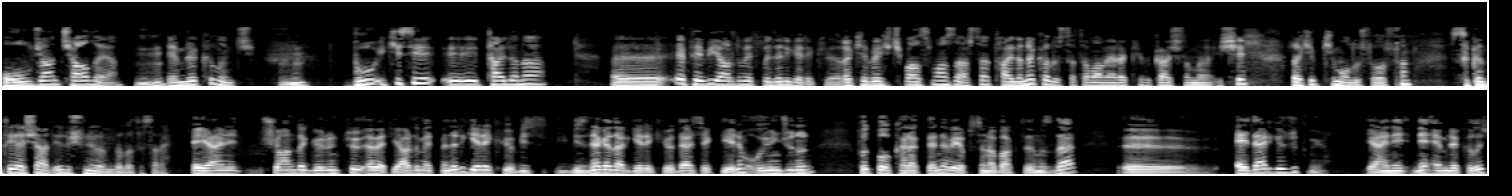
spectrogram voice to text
Oğulcan Çağlayan, Hı hı. Emre Kılınç Hı hı. bu ikisi e, Taylan'a e, epey bir yardım etmeleri gerekiyor. Rakibe hiç basmazlarsa Taylan'a kalırsa tamamen rakibi karşılama işi rakip kim olursa olsun sıkıntı yaşar diye düşünüyorum Galatasaray. E yani şu anda görüntü evet yardım etmeleri gerekiyor. Biz biz ne kadar gerekiyor dersek diyelim oyuncunun futbol karakterine ve yapısına baktığımızda e, eder gözükmüyor. Yani ne Emre Kılıç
